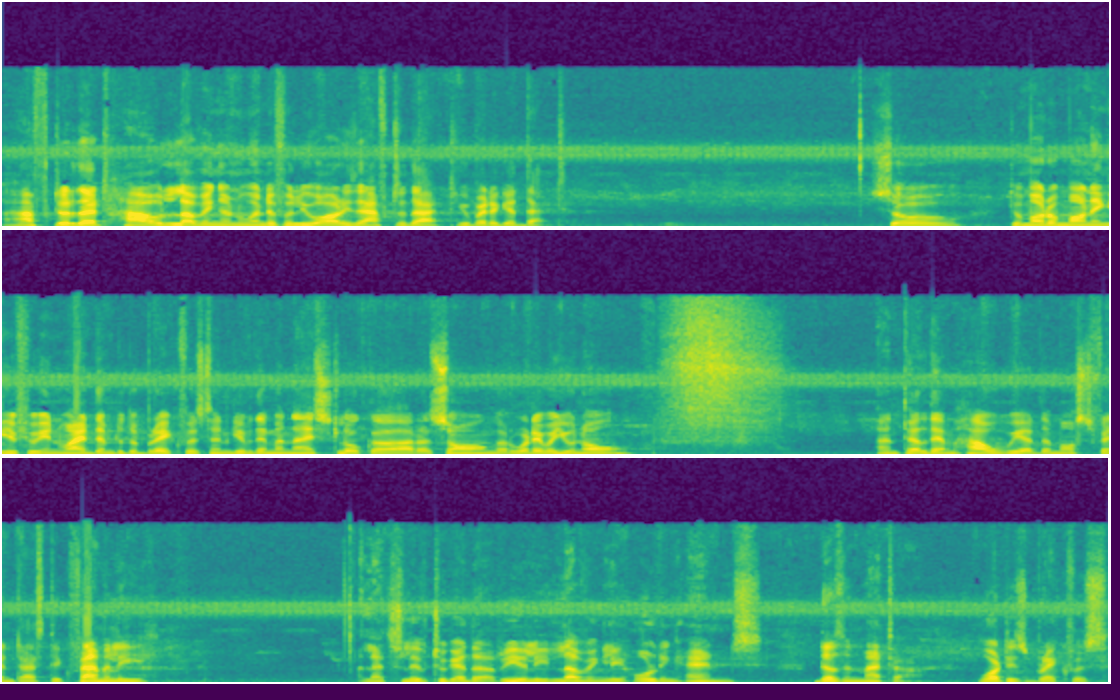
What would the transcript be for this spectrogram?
After that, how loving and wonderful you are is after that, you better get that. So, tomorrow morning if you invite them to the breakfast and give them a nice sloka or a song or whatever you know, and tell them how we are the most fantastic family, Let's live together really lovingly, holding hands, doesn't matter what is breakfast.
